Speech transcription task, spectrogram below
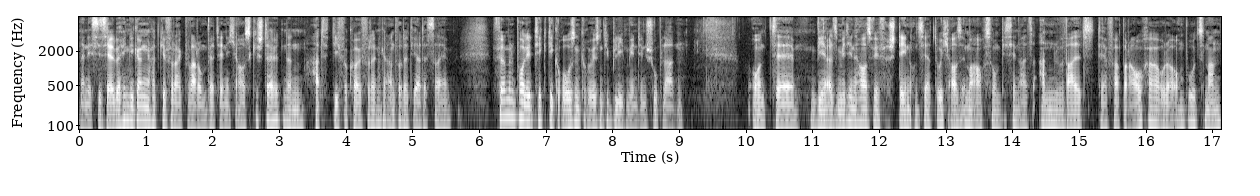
Dann ist sie selber hingegangen, hat gefragt, warum wird der nicht ausgestellt? Und dann hat die Verkäuferin geantwortet, ja, das sei Firmenpolitik, die großen Größen, die blieben in den Schubladen. Und äh, wir als Medienhaus, wir verstehen uns ja durchaus immer auch so ein bisschen als Anwalt der Verbraucher oder Ombudsmann.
